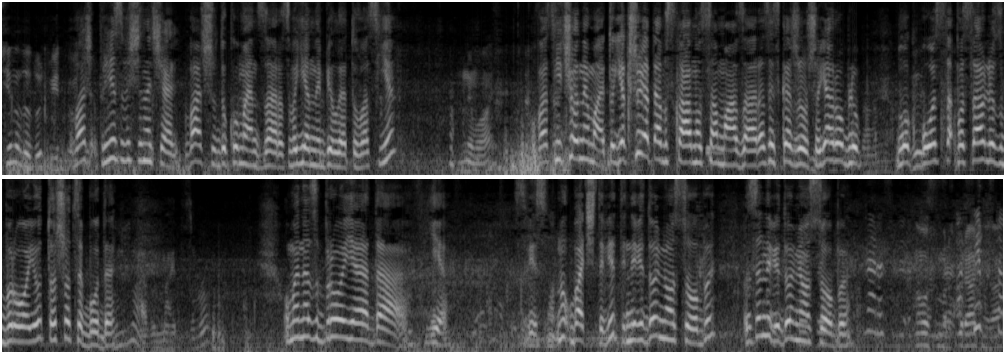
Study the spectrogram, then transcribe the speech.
всі нададуть відповідь. ваш прізвище началь. Ваш документ зараз, воєнний білет у вас є? Немає. У вас нічого немає. То якщо я там стану сама зараз і скажу, що я роблю блокпост, поставлю зброю, то що це буде? Не знаю, ви маєте забрати. У мене зброя, да, є. Звісно. Ну, бачите, від невідомі особи. Це невідомі особи. Зараз Ну, ось осіб. Це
